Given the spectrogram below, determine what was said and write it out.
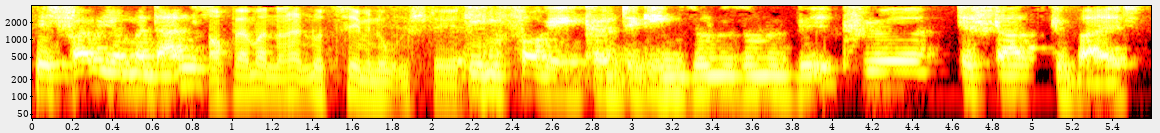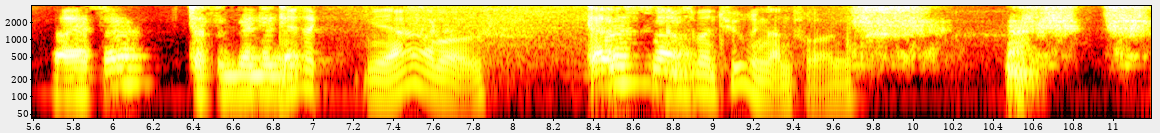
Ich frage mich, ob man da nicht Auch wenn man dann halt nur 10 Minuten steht. gegen vorgehen könnte, gegen so eine, so eine Willkür der Staatsgewalt, weißt du? Das, sind, wenn du da, Ja, aber da müsste kannst du mal man, in Thüringen anfragen,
